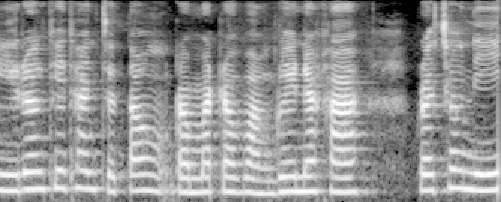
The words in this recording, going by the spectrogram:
มีเรื่องที่ท่านจะต้องระมัดระวังด้วยนะคะ เพราะช่วงนี้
